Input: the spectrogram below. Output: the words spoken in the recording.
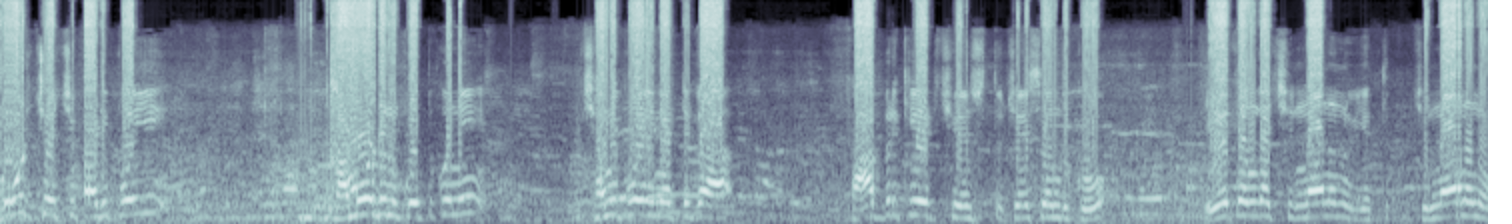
మూర్చొచ్చి పడిపోయి కమోడుని కొట్టుకొని చనిపోయినట్టుగా ఫ్యాబ్రికేట్ చేస్తూ చేసేందుకు ఏకంగా చిన్నానను ఎత్తు చిన్నానను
